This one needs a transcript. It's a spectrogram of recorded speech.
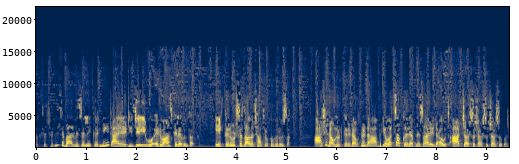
कक्षा छठी से बारहवीं से लेकर NEET I I T JEE वो एडवांस के लेवल तक। एक करोड़ से ज़्यादा छात्रों का भरोसा। आज ही डाउनलोड करें डाउट नेट ऐप या व्हाट्सएप करें अपने सारे डाउट्स आठ चार सौ चार सौ चार सौ पर।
